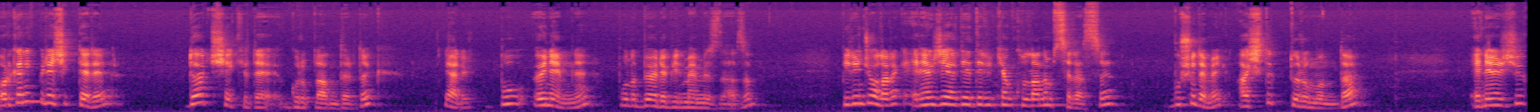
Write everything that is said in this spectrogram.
Organik bileşikleri dört şekilde gruplandırdık. Yani bu önemli. Bunu böyle bilmemiz lazım. Birinci olarak enerji elde edilirken kullanım sırası. Bu şu demek, açlık durumunda enerji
